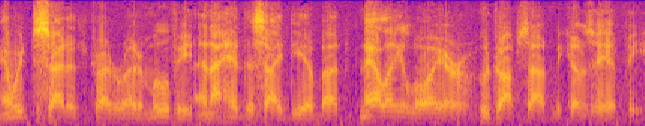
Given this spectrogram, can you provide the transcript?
and we decided to try to write a movie. And I had this idea about an LA lawyer who drops out and becomes a hippie.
